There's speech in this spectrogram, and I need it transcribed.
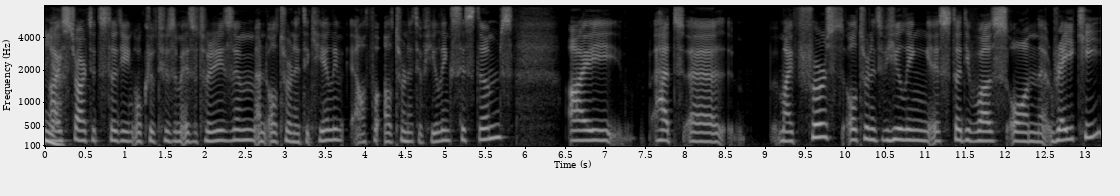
Yeah. I started studying occultism, esotericism, and alternative healing, alternative healing systems. I had uh, my first alternative healing uh, study was on Reiki,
